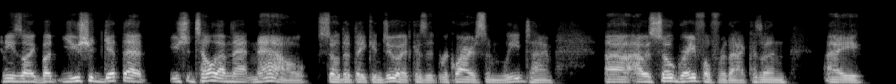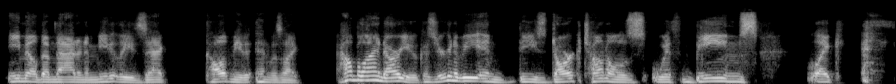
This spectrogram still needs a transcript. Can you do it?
And he's like, but you should get that. You should tell them that now so that they can do it because it requires some lead time. Uh, I was so grateful for that because then I emailed them that and immediately Zach called me and was like, how blind are you? Because you're going to be in these dark tunnels with beams. Like,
